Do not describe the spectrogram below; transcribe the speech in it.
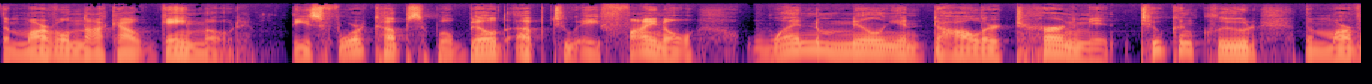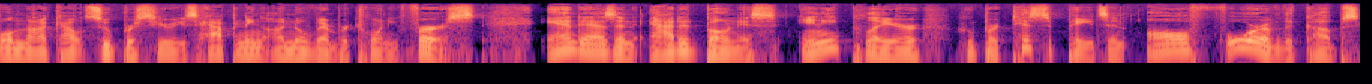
the Marvel Knockout game mode. These four cups will build up to a final $1 million tournament to conclude the Marvel Knockout Super Series happening on November 21st. And as an added bonus, any player who participates in all four of the cups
